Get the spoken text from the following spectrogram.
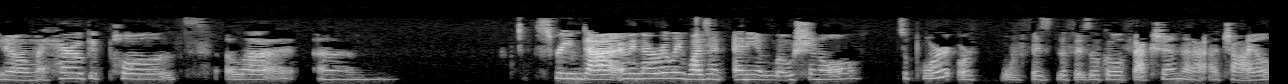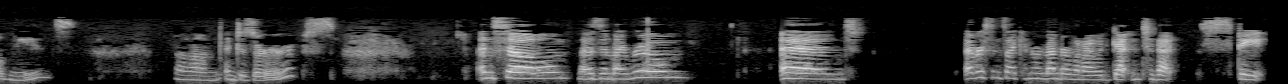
you know, my hair would be pulled a lot, um, screamed at. I mean, there really wasn't any emotional support or or phys- the physical affection that a, a child needs um, and deserves. And so I was in my room, and ever since I can remember, when I would get into that state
